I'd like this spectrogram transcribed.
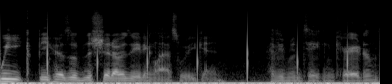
week because of the shit I was eating last weekend. Have you been taking kratom?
